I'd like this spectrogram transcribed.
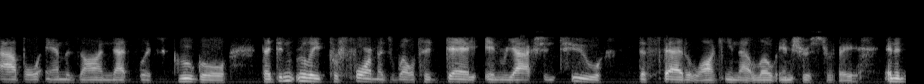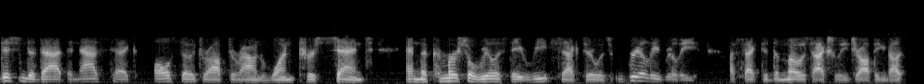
Apple, Amazon, Netflix, Google that didn't really perform as well today in reaction to the Fed locking in that low interest rate. In addition to that, the NASDAQ also dropped around 1%, and the commercial real estate REIT sector was really, really affected the most, actually dropping about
